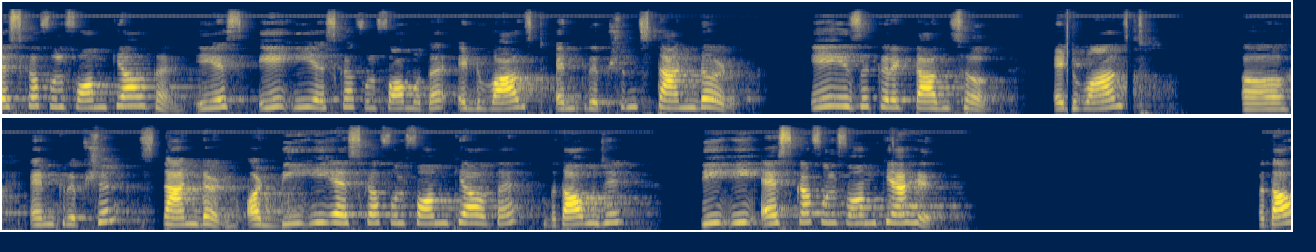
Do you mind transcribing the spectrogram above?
एस का फुल फॉर्म क्या होता है? A S A E S का फुल फॉर्म होता है advanced encryption standard A is a correct answer advanced encryption standard और डी ई एस का फुल फॉर्म क्या होता है? बताओ मुझे। डी ई एस का फुल फॉर्म क्या है? बताओ।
